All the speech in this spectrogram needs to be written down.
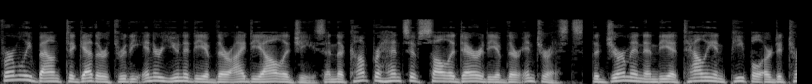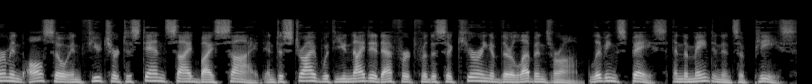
firmly bound together through the inner unity of their ideologies and the comprehensive solidarity of their interests. The German and the Italian people are determined also in future to stand side by side and to strive with united effort for the securing of their Lebensraum, living space, and the maintenance of peace.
